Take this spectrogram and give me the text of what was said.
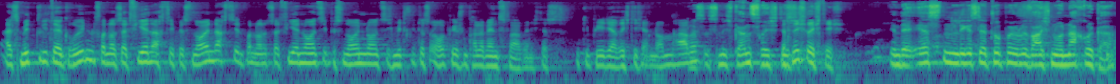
als Mitglied der Grünen von 1984 bis 89 und von 1994 bis 99 Mitglied des Europäischen Parlaments war, wenn ich das Wikipedia richtig entnommen habe. Das ist nicht ganz richtig. Das ist nicht richtig. In der ersten Legislaturperiode war ich nur Nachrücker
